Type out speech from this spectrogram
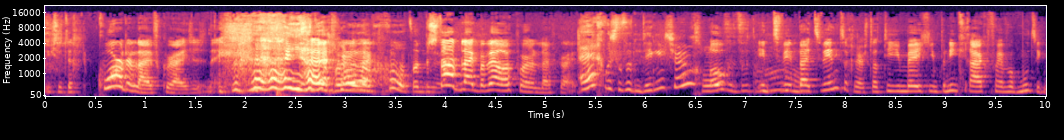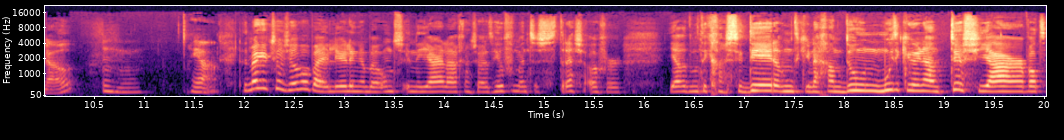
Ik zit echt quarter life crisis. Nee. ja, Echt, oh mijn god, het bestaat blijkbaar wel, een quarter life crisis. Echt? Is dat een dingetje? Ik geloof het, in twi- Oh. bij twintigers, dat die een beetje in paniek raken van wat moet ik nou? Mhm. Ja. Dat merk ik sowieso wel bij leerlingen bij ons in de jaarlagen en zo. Dat heel veel mensen stressen over... Ja, wat moet ik gaan studeren? Wat moet ik hierna gaan doen? Moet ik hierna een tussenjaar? Wat,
